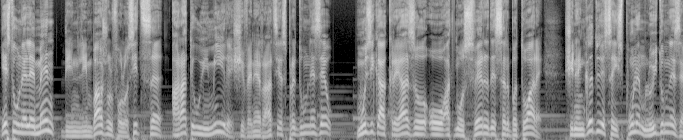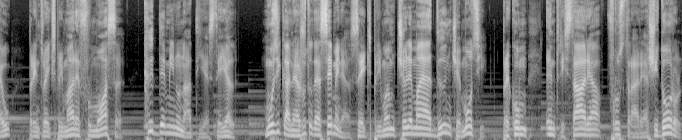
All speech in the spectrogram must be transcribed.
Este un element din limbajul folosit să arate uimire și venerație spre Dumnezeu. Muzica creează o atmosferă de sărbătoare și ne îngăduie să-i spunem lui Dumnezeu, printr-o exprimare frumoasă, cât de minunat este El. Muzica ne ajută de asemenea să exprimăm cele mai adânci emoții, precum întristarea, frustrarea și dorul.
